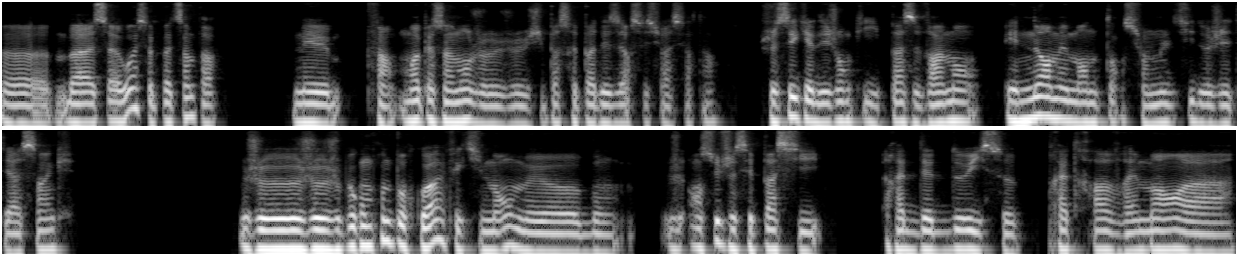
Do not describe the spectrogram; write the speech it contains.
euh, bah ça, ouais, ça peut être sympa. Mais enfin, moi personnellement, je j'y passerai pas des heures, c'est sûr et certain. Je sais qu'il y a des gens qui passent vraiment énormément de temps sur le multi de GTA V. Je, peux comprendre pourquoi, effectivement, mais euh, bon. Ensuite, je sais pas si Red Dead 2 il se prêtera vraiment à,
